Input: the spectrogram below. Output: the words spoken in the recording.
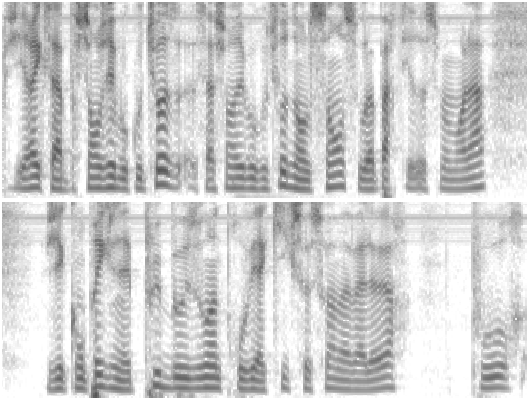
Je dirais que ça a changé beaucoup de choses. Ça a changé beaucoup de choses dans le sens où à partir de ce moment-là, j'ai compris que je n'avais plus besoin de prouver à qui que ce soit ma valeur pour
